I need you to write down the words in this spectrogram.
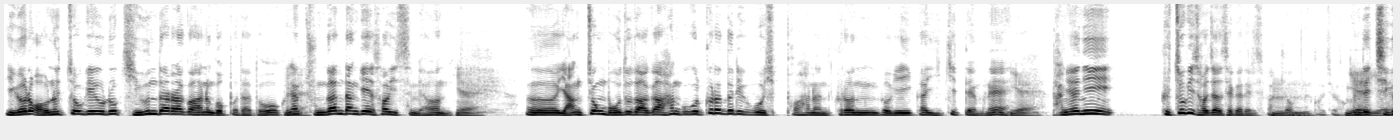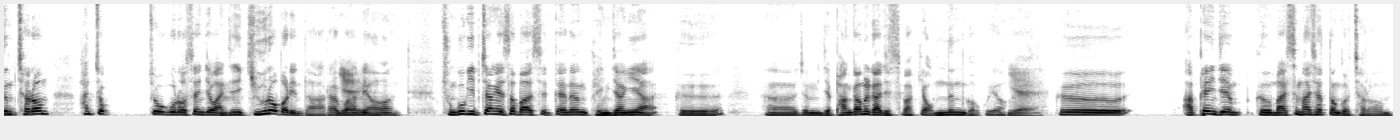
이걸 어느 쪽으로 기운다라고 하는 것보다도 그냥 예. 중간 단계에 서 있으면 예. 어, 양쪽 모두 다가 한국을 끌어들이고 싶어 하는 그런 거기가 있기 때문에 예. 당연히 그쪽이 저자세가 될 수밖에 음. 없는 거죠. 예, 예. 지금처럼 한쪽 쪽으로서 이제 완전히 음. 기울어 버린다라고 예. 하면 중국 입장에서 봤을 때는 굉장히 아, 그, 어, 좀 이제 반감을 가질 수밖에 없는 거고요. 예. 그, 앞에 이제 그 말씀하셨던 것처럼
